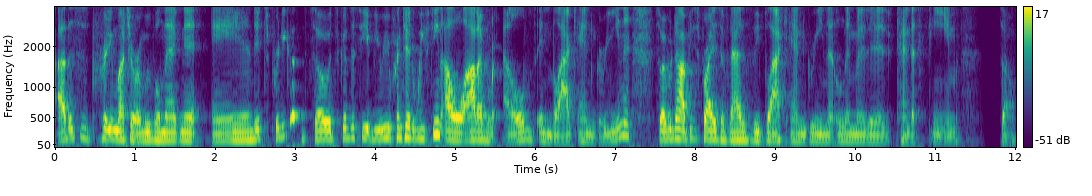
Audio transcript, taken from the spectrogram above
uh, this is pretty much a removal magnet, and it's pretty good. So it's good to see it be reprinted. We've seen a lot of elves in black and green, so I would not be surprised if that is the black and green limited kind of theme. So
